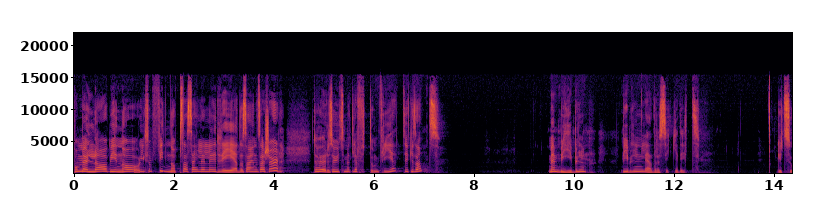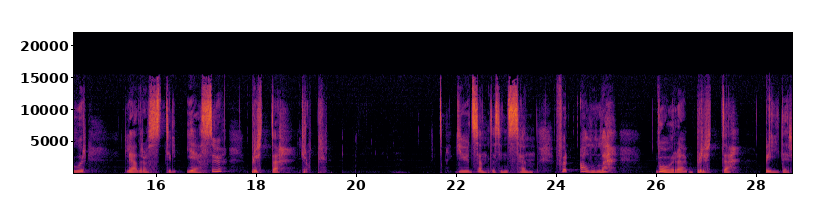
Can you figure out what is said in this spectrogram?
på mølla og begynne å liksom finne opp seg selv eller redesigne seg sjøl. Det høres jo ut som et løfte om frihet, ikke sant? Men Bibelen Bibelen leder oss ikke dit. Guds ord leder oss til Jesu brutte kropp. Gud sendte sin sønn for alle våre brutte bilder.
